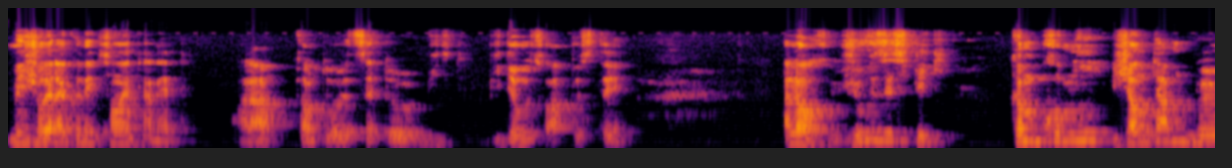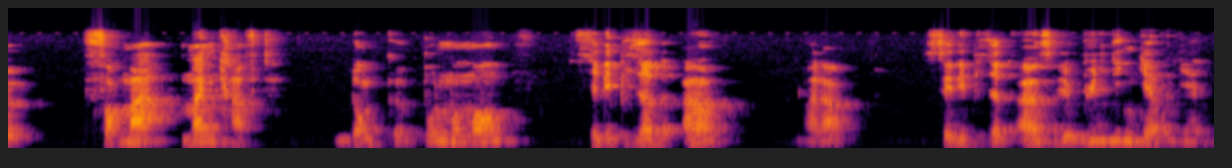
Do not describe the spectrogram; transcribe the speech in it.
mais j'aurai la connexion internet. Voilà, quand cette euh, vidéo sera postée. Alors, je vous explique. Comme promis, j'entame le format Minecraft. Donc pour le moment, c'est l'épisode 1. Voilà, c'est l'épisode 1, c'est le Building Gabriel.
